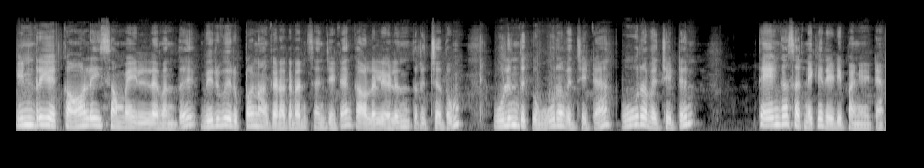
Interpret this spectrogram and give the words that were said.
இன்றைய காலை சமையலில் வந்து விறுவிறுப்பாக நான் கடகடன் செஞ்சிட்டேன். காலையில் எழுந்திரிச்சதும் உளுந்துக்கு ஊற வச்சிட்டேன். ஊற வச்சுட்டு தேங்காய் சட்னிக்கு ரெடி பண்ணிட்டேன்.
